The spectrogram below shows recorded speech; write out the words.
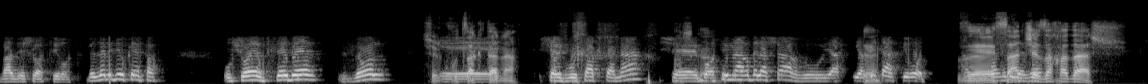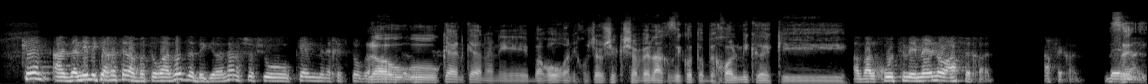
ואז יש לו עצירות. וזה בדיוק קפה. הוא שוער בסדר, זול, של קבוצה אה, קטנה. של קבוצה קטנה, אשכרה. שבועטים להרבה לשער, והוא יביא כן. את העצירות. זה סנצ'ז החדש. כן, אז אני מתייחס אליו בצורה הזאת, ובגלל זה אני חושב שהוא כן נכס טוב. לא, הוא. הוא, כן, כן, אני, ברור, אני חושב ששווה להחזיק אותו בכל מקרה, כי... אבל חוץ ממנו, אף אחד. אף אחד, זה- בעיניי.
